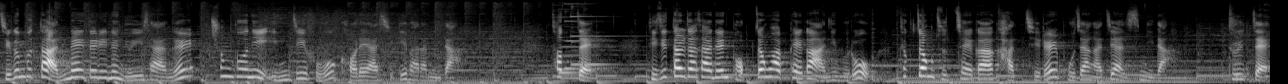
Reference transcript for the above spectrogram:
지금부터 안내해 드리는 유의사항을 충분히 인지 후 거래하시기 바랍니다. 첫째, 디지털 자산은 법정 화폐가 아니므로 특정 주체가 가치를 보장하지 않습니다. 둘째,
